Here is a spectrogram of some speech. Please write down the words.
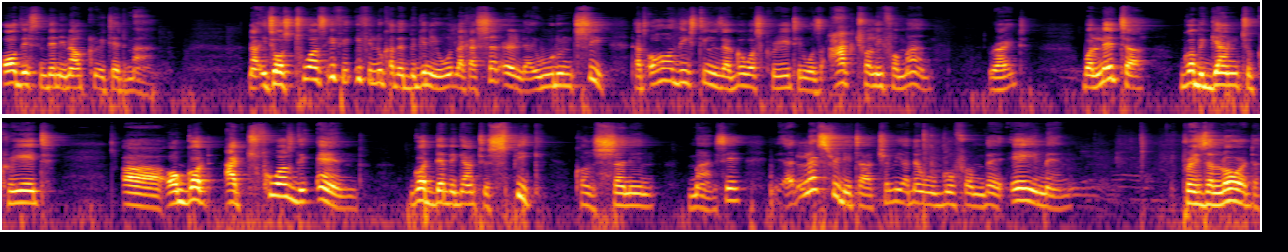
all this, and then He now created man. Now it was towards if you, if you look at the beginning, like I said earlier, you wouldn't see that all these things that God was creating was actually for man, right? But later, God began to create, uh, or God at towards the end, God then began to speak concerning man. See, let's read it actually, and then we'll go from there. Amen. Praise the Lord.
